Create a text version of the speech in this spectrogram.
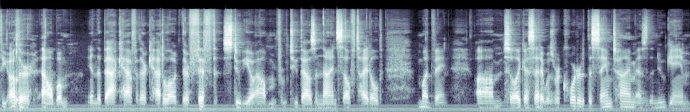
the other album in the back half of their catalog, their fifth studio album from 2009, self-titled Mudvayne. Um, so, like I said, it was recorded at the same time as the new game.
